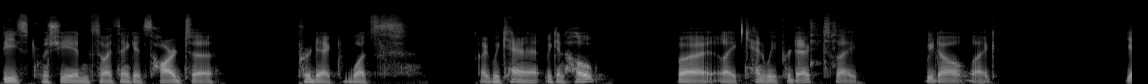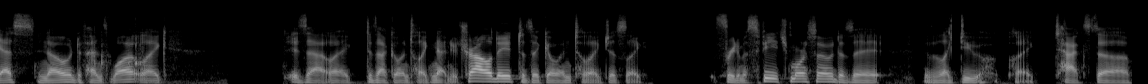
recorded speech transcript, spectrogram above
beast machine. So I think it's hard to predict what's like we can't we can hope, but like can we predict? Like we don't like yes, no, depends what. Like is that like does that go into like net neutrality? Does it go into like just like freedom of speech more so? Does it does it like do like tax the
